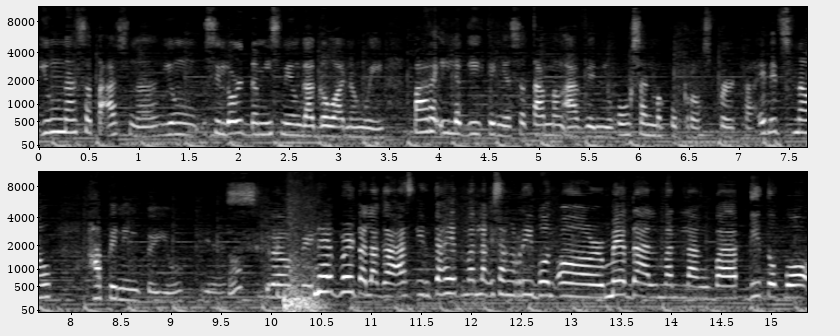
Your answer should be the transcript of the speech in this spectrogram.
yung nasa taas na, yung si Lord na mismo yung gagawa ng way para ilagay ka niya sa tamang avenue kung saan magpo-prosper ka. And it's now happening to you. Yes. Grabe. Never talaga, as in kahit man lang isang ribbon or medal man lang, but dito po,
